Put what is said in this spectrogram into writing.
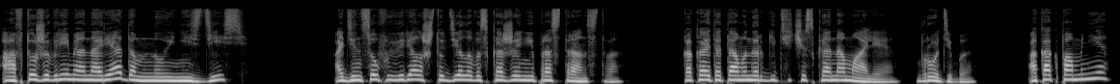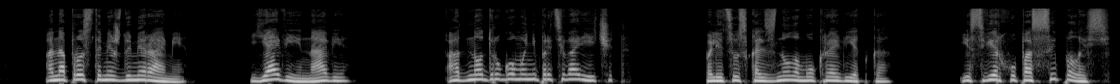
А в то же время она рядом, но и не здесь. Одинцов уверял, что дело в искажении пространства. Какая-то там энергетическая аномалия, вроде бы. А как по мне, она просто между мирами. Яви и Нави. Одно другому не противоречит. По лицу скользнула мокрая ветка. И сверху посыпалась,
